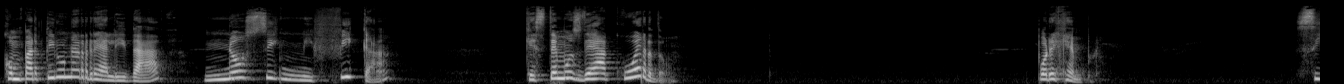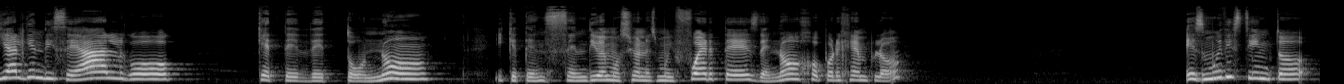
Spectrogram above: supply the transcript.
compartir una realidad no significa que estemos de acuerdo. Por ejemplo, si alguien dice algo que te detonó, y que te encendió emociones muy fuertes, de enojo, por ejemplo, es muy distinto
